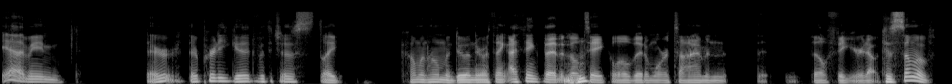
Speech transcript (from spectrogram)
yeah, I mean, they're they're pretty good with just like coming home and doing their thing. I think that it'll Mhm. take a little bit of more time and they'll figure it out. Because some of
